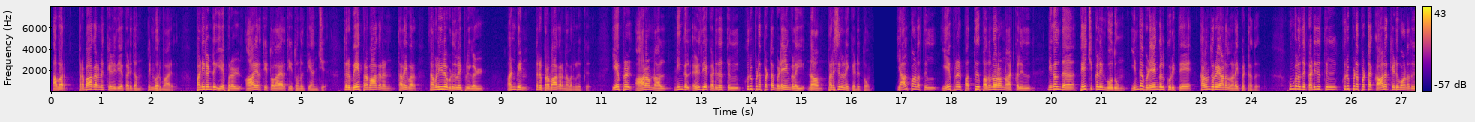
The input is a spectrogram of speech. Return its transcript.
அவர் பிரபாகரனுக்கு எழுதிய கடிதம் பின்வருமாறு பனிரெண்டு ஏப்ரல் ஆயிரத்தி தொள்ளாயிரத்தி தொண்ணூற்றி அஞ்சு திரு. வே. பிரபாகரன் தலைவர் தமிழீழ விடுதலை புலிகள் அன்பின் திரு பிரபாகரன் அவர்களுக்கு. ஏப்ரல் ஆறாம் நாள் நீங்கள் எழுதிய கடிதத்தில் குறிப்பிடப்பட்ட விடயங்களை நாம் பரிசீலனைக்கு எடுத்தோம். யாழ்ப்பாணத்தில் ஏப்ரல் பத்து பதினோராம் நாட்களில் நிகழ்ந்த பேச்சுக்களின் போதும் இந்த விடயங்கள் குறித்தே கலந்துரையாடல் நடைபெற்றது. உங்களது கடிதத்தில் குறிப்பிடப்பட்ட காலக்கெடுவானது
